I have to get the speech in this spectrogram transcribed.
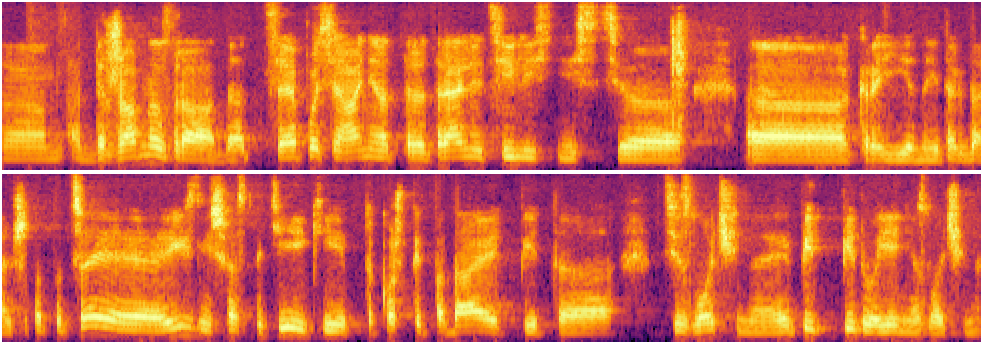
е, державна зрада, це посягання на територіальну цілісність е, е, країни і так далі. Тобто, це різні ще статті, які також підпадають під ці злочини, під, під воєнні злочини.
